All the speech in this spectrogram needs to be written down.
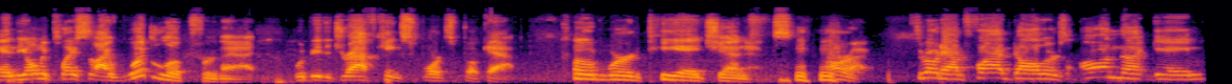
and the only place that I would look for that would be the DraftKings Sportsbook app. Code word PHNX. All right. Throw down five dollars on that game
